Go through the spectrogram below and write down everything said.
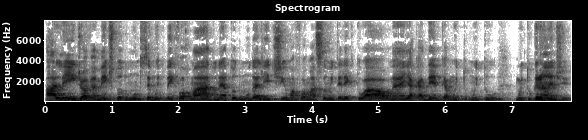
Além de, obviamente, todo mundo ser muito bem formado, né? Todo mundo ali tinha uma formação intelectual né? e acadêmica muito, muito, muito grande.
